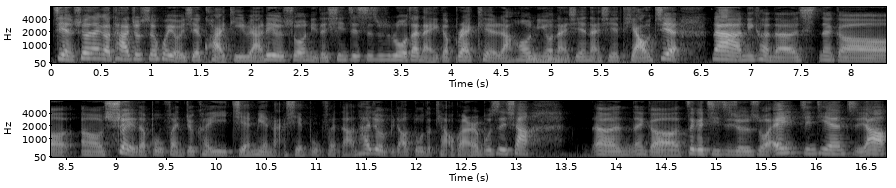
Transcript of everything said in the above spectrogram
减税那个它就是会有一些 criteria，例如说你的薪资是不是落在哪一个 bracket，然后你有哪些哪些条件，那你可能那个呃税的部分就可以减免哪些部分，然后它就有比较多的条款，而不是像。呃，那个这个机制就是说，哎，今天只要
